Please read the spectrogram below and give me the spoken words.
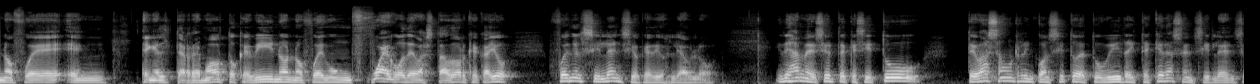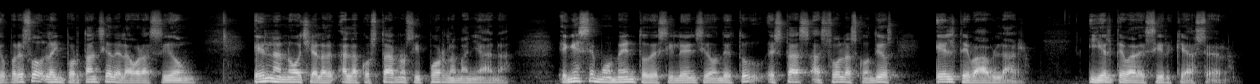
no fue en, el terremoto que vino, no fue en un fuego devastador que cayó. Fue en el silencio que Dios le habló. Y déjame decirte que si tú te vas a un rinconcito de tu vida y te quedas en silencio, por eso la importancia de la oración en la noche al acostarnos y por la mañana, en ese momento de silencio donde tú estás a solas con Dios, Él te va a hablar y Él te va a decir qué hacer.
